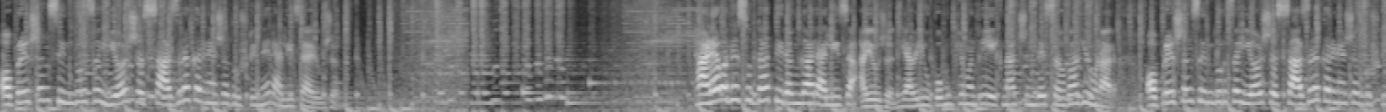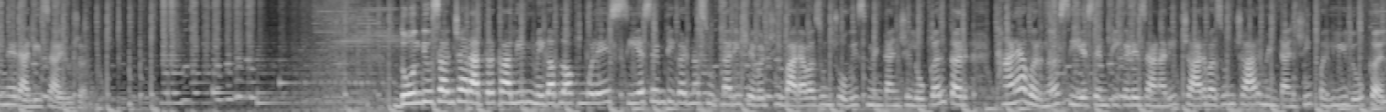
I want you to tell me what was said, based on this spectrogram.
ऑपरेशन सिंधूचं यश साजरं करण्याच्या दृष्टीने रॅलीचं आयोजन. ठाण्यामध्ये सुद्धा तिरंगा रॅलीचं आयोजन. यावेळी उपमुख्यमंत्री एकनाथ शिंदे सहभागी होणार. ऑपरेशन सिंदूरचं यश साजरं करण्याच्या दृष्टीने रॅलीचं आयोजन. दोन दिवसांच्या रात्रकालीन मेगा ब्लॉकमुळे सीएसएमटीकडनं सुटणारी शेवटची बारा वाजून चोवीस मिनिटांची लोकल तर ठाण्यावरनं सीएसएमटीकडे जाणारी चार वाजून चार मिनिटांची पहिली लोकल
